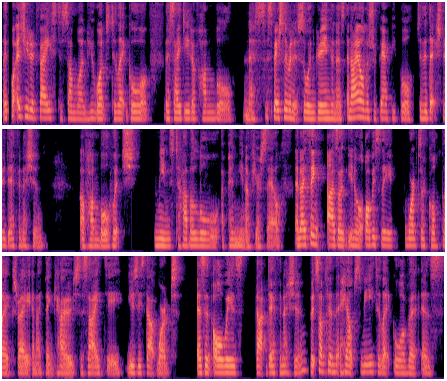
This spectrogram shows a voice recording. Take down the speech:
Like, what is your advice to someone who wants to let go of this idea of humbleness, especially when it's so ingrained in us? And I almost refer people to the dictionary definition of humble, which means to have a low opinion of yourself. And I think as a, you know, obviously words are complex, right? And I think how society uses that word isn't always that definition, but something that helps me to let go of it is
